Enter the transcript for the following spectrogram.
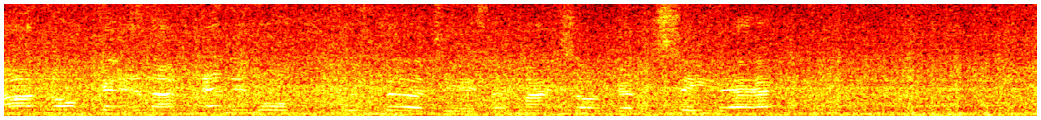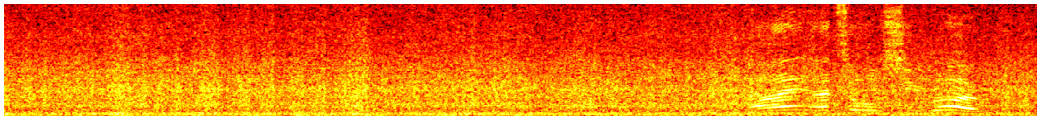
I'm not getting that any more than 330 is the max I'm going to see there. I think that's all she wrote.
